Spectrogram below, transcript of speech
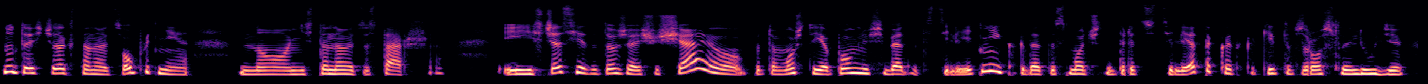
Ну, то есть человек становится опытнее, но не становится старше. И сейчас я это тоже ощущаю, потому что я помню себя 20-летней, когда ты смотришь на 30 лет, так это какие-то взрослые люди –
